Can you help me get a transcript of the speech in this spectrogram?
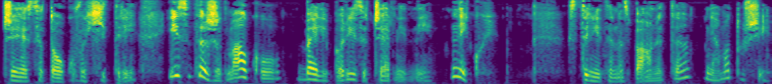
че са толкова хитри и задържат малко бели пари за черни дни? Никой. Стените на спалнята нямат уши.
